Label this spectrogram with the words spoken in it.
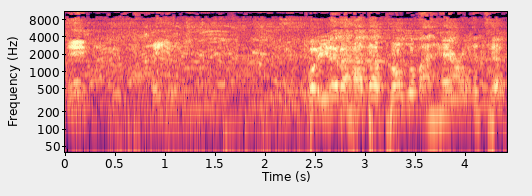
Hey, hey, you. what, you never had that problem? A hair on the tip?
